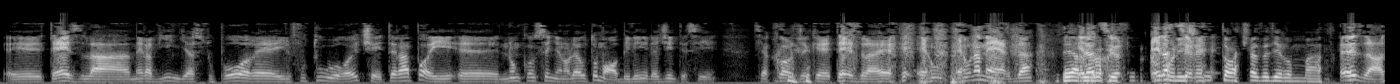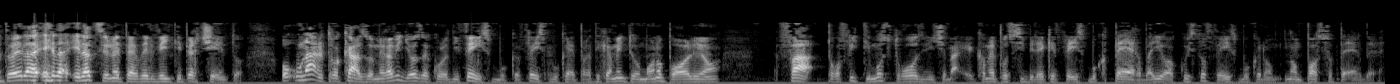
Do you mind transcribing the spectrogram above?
eh, Tesla, meraviglia, stupore, il futuro eccetera, poi eh, non consegnano le automobili, la gente si, si accorge che Tesla è, è, un, è una merda e, e l'azione, e l'azione a casa di Elon Musk. Esatto, e, la, e, la, e l'azione perde il 20%. O un altro caso meraviglioso è quello di Facebook, Facebook è praticamente un monopolio fa profitti mostruosi, dice ma com'è possibile che Facebook perda? Io acquisto Facebook, non, non posso perdere.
